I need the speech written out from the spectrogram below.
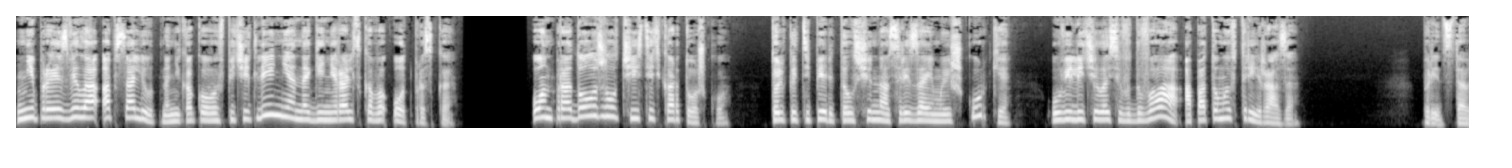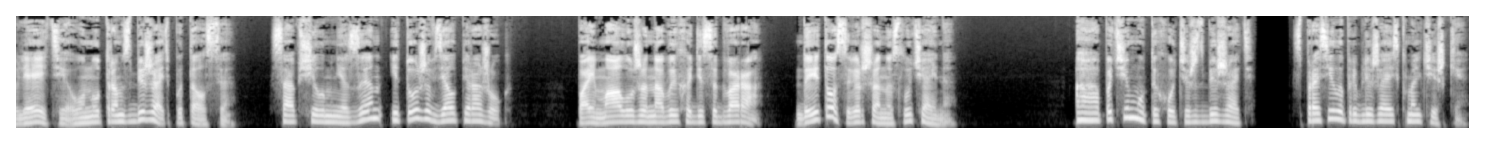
не произвела абсолютно никакого впечатления на генеральского отпрыска. Он продолжил чистить картошку. Только теперь толщина срезаемой шкурки увеличилась в два, а потом и в три раза. «Представляете, он утром сбежать пытался», — сообщил мне Зен и тоже взял пирожок. «Поймал уже на выходе со двора, да и то совершенно случайно». «А почему ты хочешь сбежать?» — спросила, приближаясь к мальчишке.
